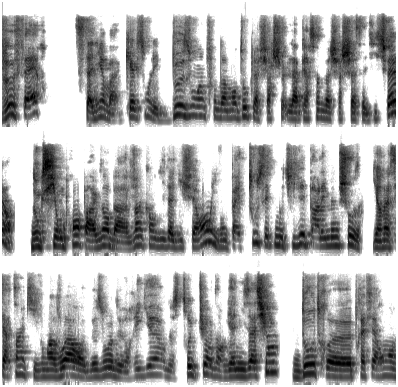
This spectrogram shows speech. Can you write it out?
veux faire c'est-à-dire bah, quels sont les besoins fondamentaux que la, la, personne va chercher à satisfaire. Donc si on prend par exemple bah, 20 candidats différents, ils vont pas tous être motivés par les mêmes choses. Il y en a certains qui vont avoir besoin de rigueur, de structure, d'organisation, d'autres euh, préféreront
